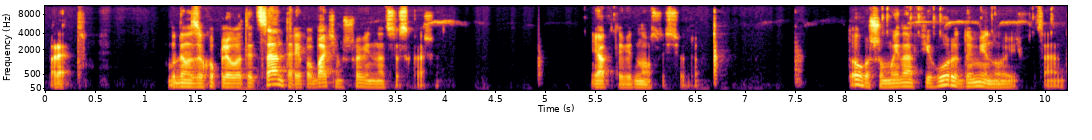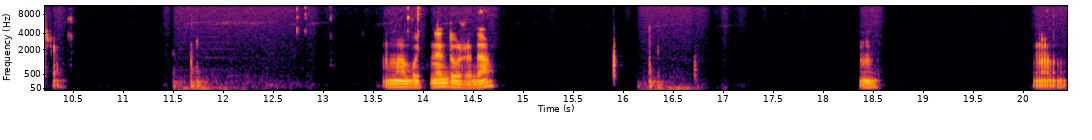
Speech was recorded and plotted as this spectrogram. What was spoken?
Вперед. Будемо захоплювати центр і побачимо, що він на це скаже. Як ти відносишся до того, що мої фігури домінують в центрі. Мабуть, не дуже, да? Ну, ну.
